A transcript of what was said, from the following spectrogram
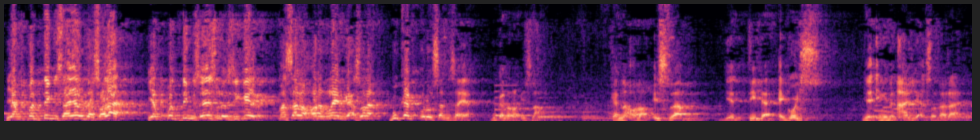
Yang penting saya sudah sholat. Yang penting saya sudah zikir. Masalah orang lain gak sholat. Bukan urusan saya. Bukan orang Islam. Karena orang Islam dia tidak egois. Dia ingin ajak saudaranya.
